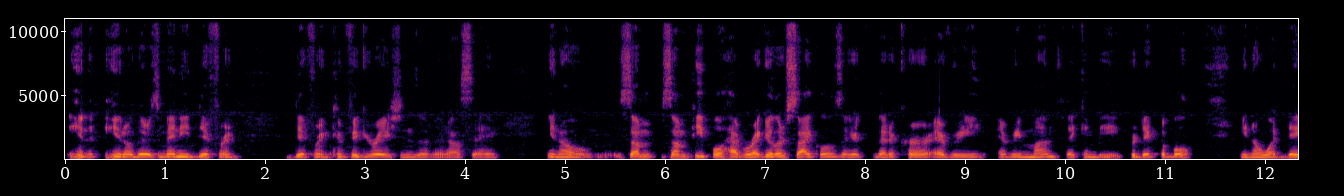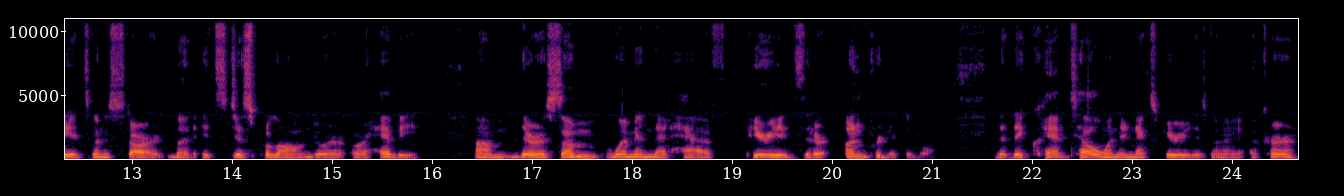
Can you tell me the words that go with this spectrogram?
you know, there's many different different configurations of it. I'll say, you know some some people have regular cycles that, that occur every every month they can be predictable you know what day it's going to start but it's just prolonged or or heavy Um, there are some women that have periods that are unpredictable, that they can't tell when their next period is going to occur.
